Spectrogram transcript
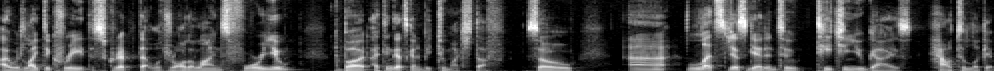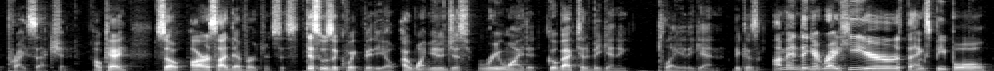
I would like to create the script that will draw the lines for you, but I think that's going to be too much stuff. So uh, let's just get into teaching you guys how to look at price action. Okay, so RSI divergences. This was a quick video. I want you to just rewind it, go back to the beginning, play it again because I'm ending it right here. Thanks, people.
